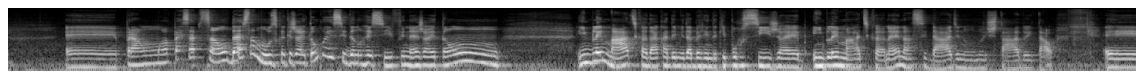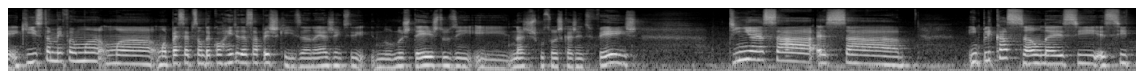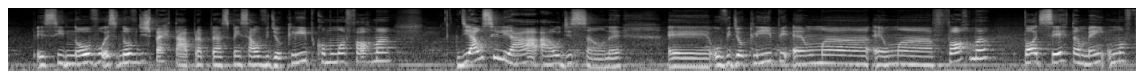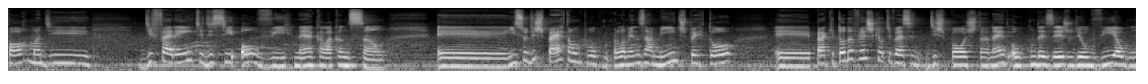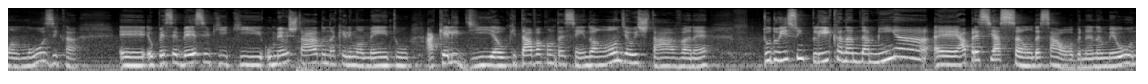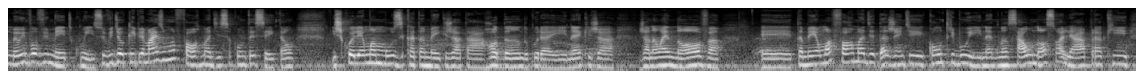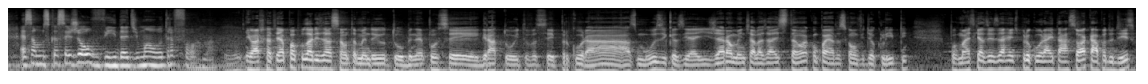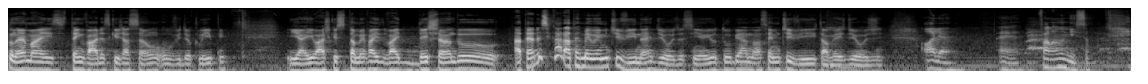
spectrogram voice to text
é, para uma percepção dessa música que já é tão conhecida no Recife, né, já é tão emblemática da Academia da Berlinda, que por si já é emblemática né, na cidade, no, no estado e tal. É, e que isso também foi uma, uma, uma percepção decorrente dessa pesquisa. Né? A gente, no- nos textos e, e nas discussões que a gente fez, tinha essa, essa implicação, né? esse, esse, esse, novo, esse novo despertar para se pensar o videoclipe como uma forma de auxiliar a audição, né? É, o videoclipe é uma, é uma forma, pode ser também uma forma de diferente de se ouvir, né? Aquela canção. É, isso desperta um pouco, pelo menos a mim despertou é, para que toda vez que eu tivesse disposta, né, ou com desejo de ouvir alguma música, é, eu percebesse que, que o meu estado naquele momento, aquele dia, o que estava acontecendo, aonde eu estava, né, tudo isso implica na, na minha é, apreciação dessa obra, né? no, meu, no meu envolvimento com isso. O videoclipe é mais uma forma disso acontecer. Então, escolher uma música também que já está rodando por aí, né? que já, já não é nova, é, também é uma forma de, da gente contribuir, né? de lançar o nosso olhar para que essa música seja ouvida de uma outra forma. Eu acho que até a popularização também do YouTube, né? Por ser gratuito, você procurar as músicas e aí geralmente elas já estão acompanhadas com o videoclipe. Por mais que às vezes a gente procure aí tá só a capa do disco, né? Mas tem várias que já são o videoclipe. E aí eu acho que isso também vai, vai deixando até nesse caráter meio MTV, né, de hoje assim. O YouTube é a nossa MTV, talvez de hoje. Olha, é, falando nisso.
